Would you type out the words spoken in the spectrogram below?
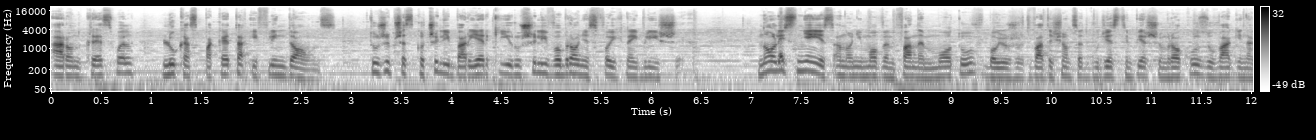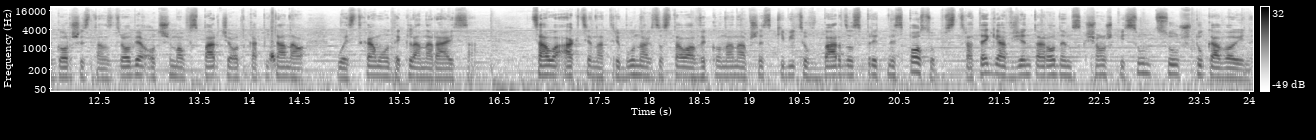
Aaron Cresswell, Lucas Paqueta i Flynn Downs, którzy przeskoczyli barierki i ruszyli w obronie swoich najbliższych. Nolis nie jest anonimowym fanem młotów, bo już w 2021 roku z uwagi na gorszy stan zdrowia otrzymał wsparcie od kapitana West Hamu Declana Rice'a. Cała akcja na trybunach została wykonana przez kibiców w bardzo sprytny sposób. Strategia wzięta rodem z książki Sun Tzu Sztuka wojny.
